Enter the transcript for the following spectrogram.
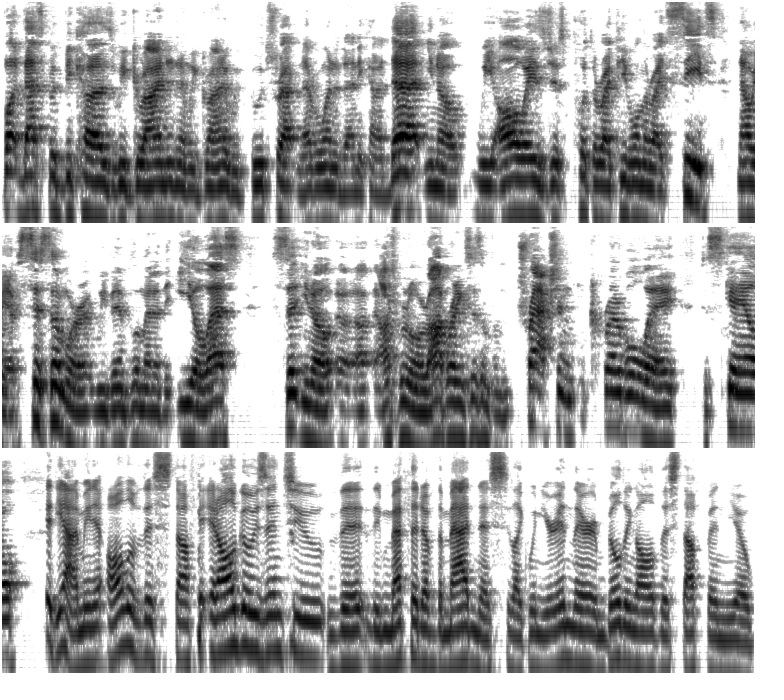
but that's because we grinded and we grinded, we bootstrapped, never went into any kind of debt. You know, we always just put the right people in the right seats. Now we have a system where we've implemented the EOS, you know, uh, uh, entrepreneurial operating system from traction, incredible way to scale. Yeah, I mean, all of this stuff, it all goes into the the method of the madness. Like when you're in there and building all of this stuff, and you know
